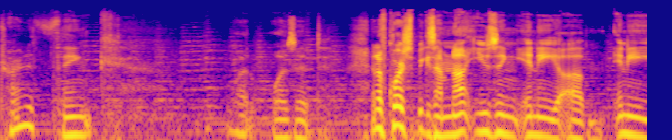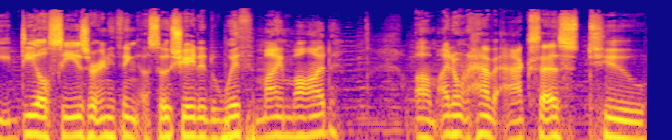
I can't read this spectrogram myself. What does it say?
trying to think what was it and of course because i'm not using any um, any dlcs or anything associated with my mod um, i don't have access to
